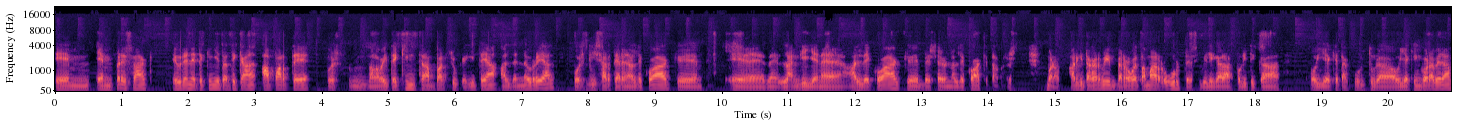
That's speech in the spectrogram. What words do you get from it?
em, enpresak euren etekinetatik aparte, pues, nolabait ekintza batzuk egitea alden neurrean, pues, gizartearen aldekoak, e, e, langileen aldekoak, e, bezeroen aldekoak, eta, pues, bueno, argita garbi, berrogeta mar urte zibiligara politika hoiek eta kultura hoiekin gora bera,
